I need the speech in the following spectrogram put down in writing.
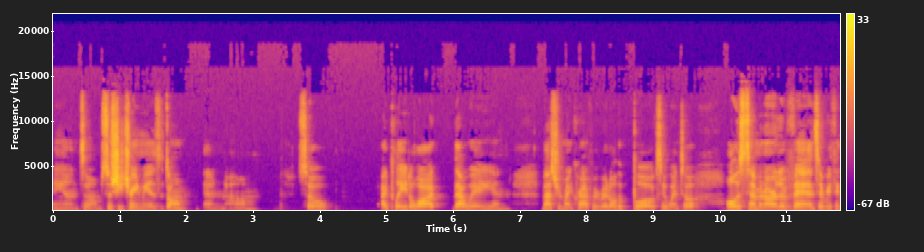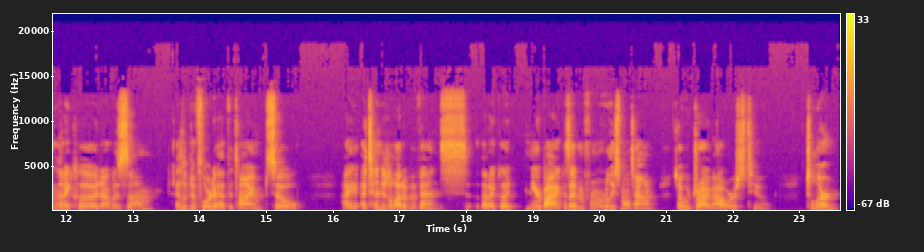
and um, so she trained me as a dom and um, so i played a lot that way and mastered my craft i read all the books i went to all the seminars events everything that i could i was um, I lived in Florida at the time, so I attended a lot of events that I could nearby because I'm from a really small town. So I would drive hours to to learn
